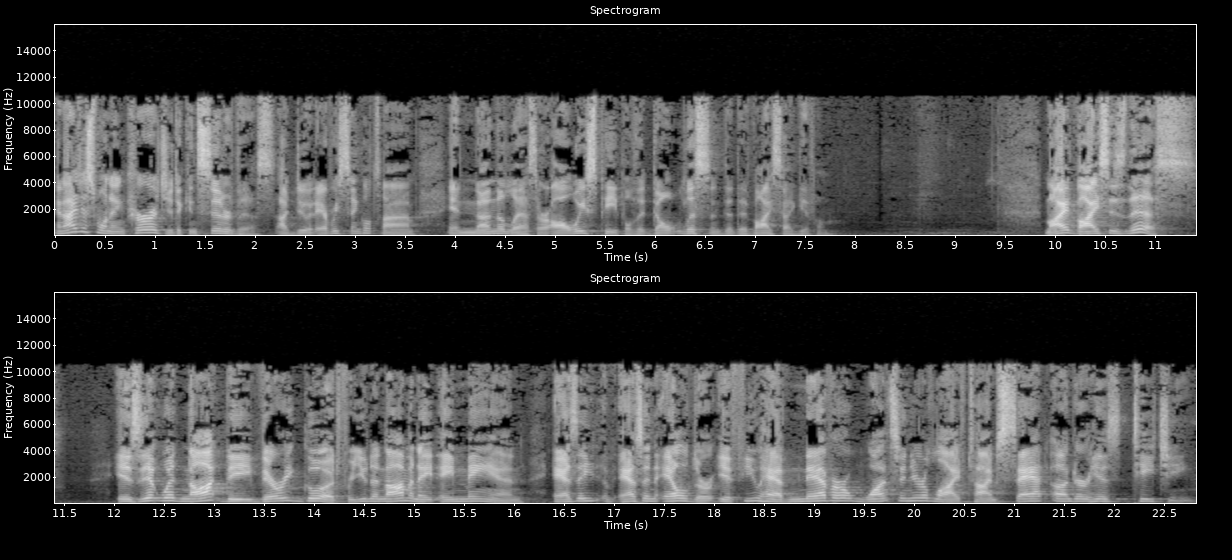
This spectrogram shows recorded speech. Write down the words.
And I just want to encourage you to consider this. I do it every single time, and nonetheless, there are always people that don't listen to the advice I give them. My advice is this is it would not be very good for you to nominate a man as, a, as an elder if you have never once in your lifetime sat under his teaching.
